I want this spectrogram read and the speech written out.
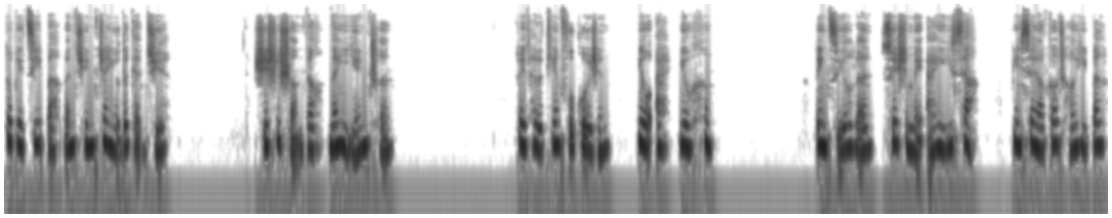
都被鸡巴完全占有的感觉，时时爽到难以言传。对他的天赋过人，又爱又恨。令紫幽兰虽是每挨一下便像要高潮一般，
